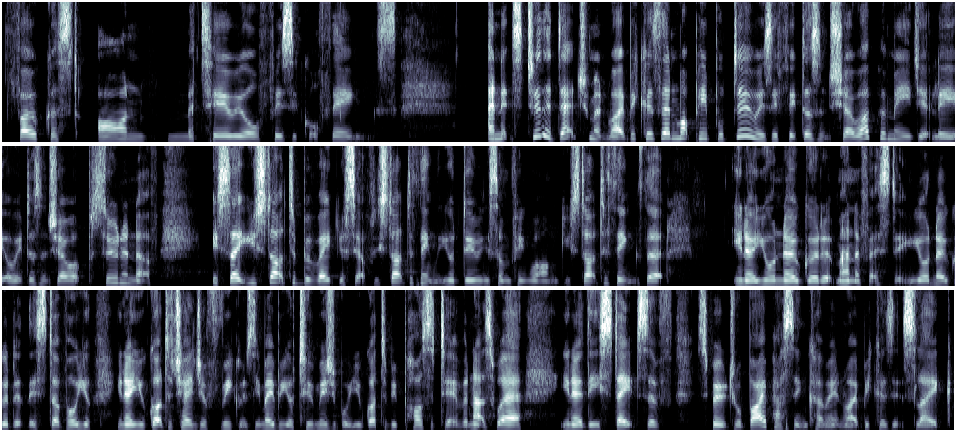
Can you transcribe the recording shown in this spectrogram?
focused on material physical things. And it's to the detriment, right? Because then what people do is if it doesn't show up immediately or it doesn't show up soon enough, it's like you start to berate yourself. You start to think that you're doing something wrong. You start to think that you know you're no good at manifesting you're no good at this stuff or you you know you've got to change your frequency maybe you're too miserable you've got to be positive. positive and that's where you know these states of spiritual bypassing come in right because it's like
